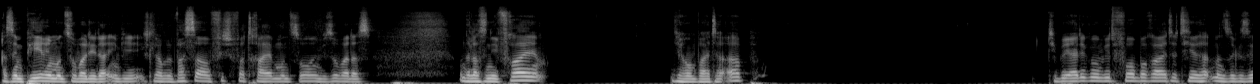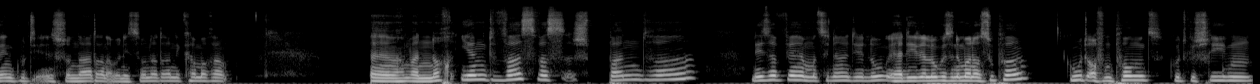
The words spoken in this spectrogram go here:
das Imperium und so, weil die da irgendwie, ich glaube, Wasser und Fische vertreiben und so, irgendwie so war das. Und dann lassen die frei. Die hauen weiter ab. Die Beerdigung wird vorbereitet. Hier hat man sie gesehen. Gut, die ist schon nah dran, aber nicht so nah dran, die Kamera. Äh, haben wir noch irgendwas, was spannend war? Leserabwehr, emotionale Dialoge. Ja, die Dialoge sind immer noch super. Gut auf den Punkt, gut geschrieben.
